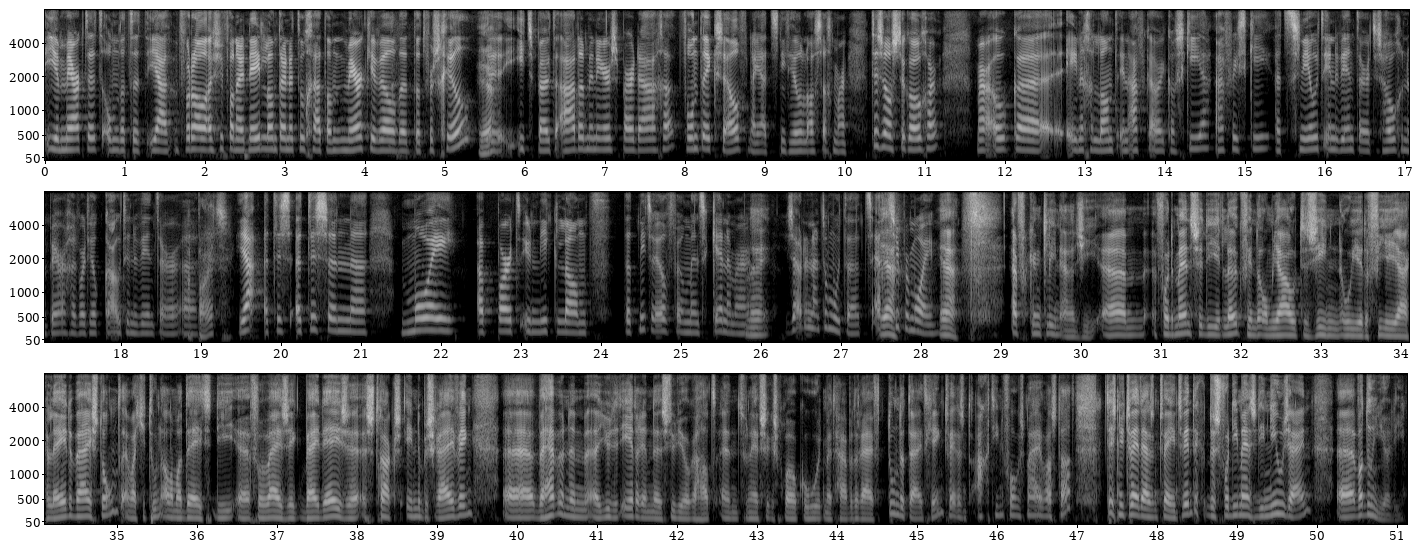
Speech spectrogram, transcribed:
Je merkt het, omdat het, ja, vooral als je vanuit Nederland daar naartoe gaat, dan merk je wel dat, dat verschil. Ja. Eh, iets buiten adem in de eerste paar dagen. Vond ik zelf. Nou ja, het is niet heel lastig, maar het is wel een stuk hoger. Maar ook eh enige land in Afrika waar je kan skiën, Afriski. Het sneeuwt in de winter, het is hoog in de bergen, het wordt heel koud in de winter. Eh, Apart. ja, het is, het is een mooi, apart, uniek land dat niet zo heel veel mensen kennen, maar Nee. je zou er naartoe moeten. Het is echt Ja. super mooi. Ja, African Clean Energy. Ehm, voor de mensen die het leuk vinden om jou te zien hoe je er vier jaar geleden bij stond en wat je toen allemaal deed, die eh, verwijs ik bij deze straks in de beschrijving. Eh, we hebben hem eh, Judith eerder in de studio gehad en toen heeft ze gesproken hoe het met haar bedrijf toen de tijd ging. 2018 volgens mij was dat. Het is nu 2022, dus voor die mensen die nieuw zijn, wat doen jullie?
